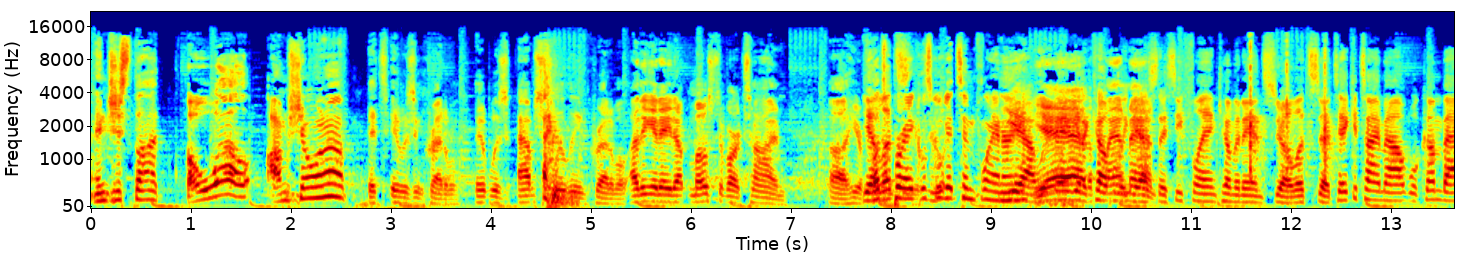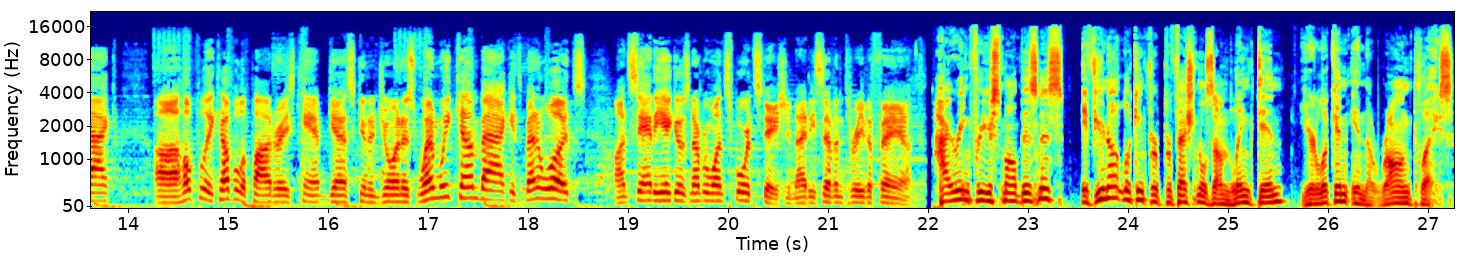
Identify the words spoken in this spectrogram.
and just thought, oh well, I'm showing up. It's, it was incredible. It was absolutely incredible. I think it ate up most of our time uh, here. Yeah, let's, let's- break. Let's go get Tim Flannery. Yeah, we Yeah, may get a couple Flan of man. guests. I see Flan coming in, so let's uh, take a time out. We'll come back. Uh, hopefully, a couple of Padres camp guests going to join us. When we come back, it's Ben and Woods on San Diego's number one sports station, 97.3 The Fan. Hiring for your small business? If you're not looking for professionals on LinkedIn, you're looking in the wrong place.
